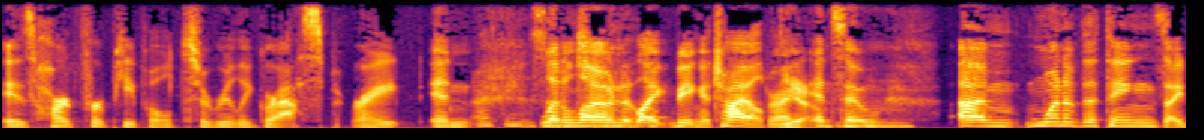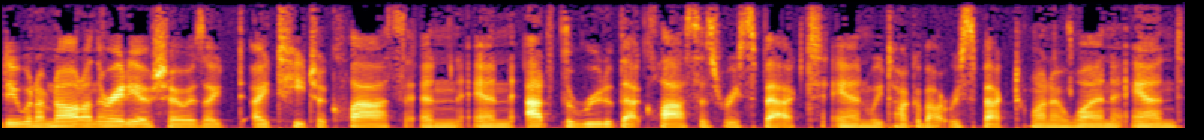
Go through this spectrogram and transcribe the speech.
is hard for people to really grasp, right? And so let alone too. like being a child, right? Yeah. And so. Mm-hmm um, one of the things I do when I'm not on the radio show is I, I teach a class, and, and at the root of that class is respect. And we talk about Respect 101. And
